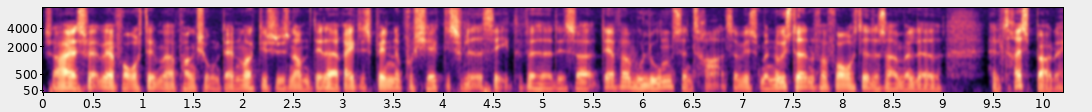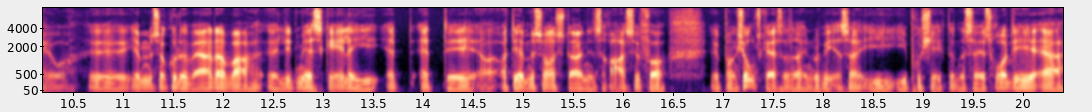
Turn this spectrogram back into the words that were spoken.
så har jeg svært ved at forestille mig, at Pension Danmark, de synes, at det der er et rigtig spændende projekt isoleret set. Hvad hedder det? Så derfor er volumen centralt. Så hvis man nu i stedet for at sig, at man lavede 50 børnehaver, øh, jamen så kunne det være, at der var øh, lidt mere skala i, at, at, øh, og dermed så også større en interesse for øh, pensionskasserne at involvere sig i, i projekterne. Så jeg tror, det er,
